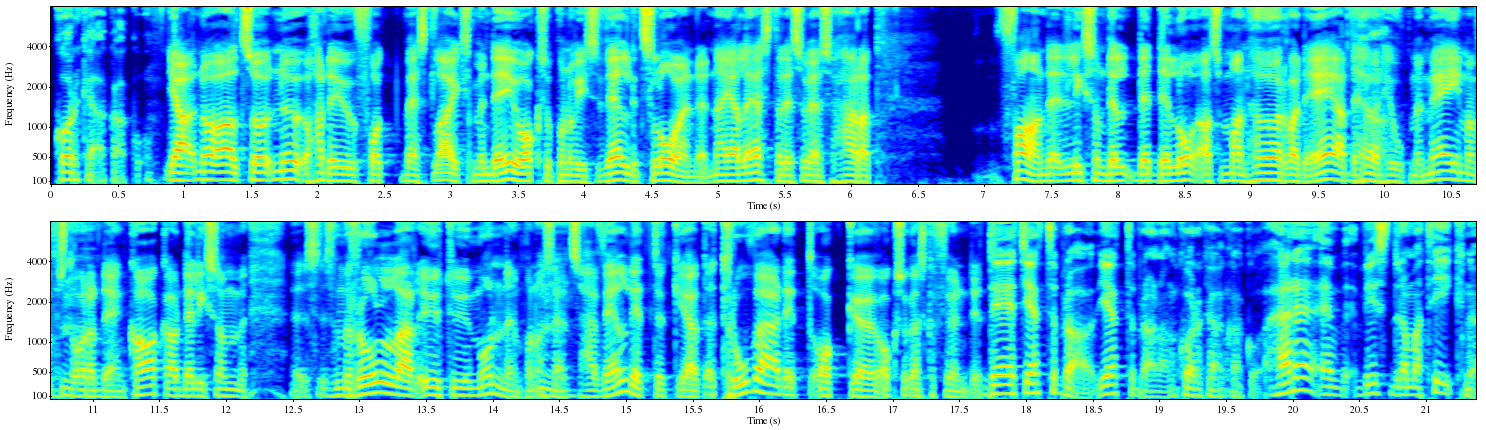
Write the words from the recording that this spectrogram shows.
korkeakaku. Ja, no, alltså nu har det ju fått mest likes, men det är ju också på något vis väldigt slående. När jag läste det så var jag så här att Fan, det är liksom det, det, det, alltså man hör vad det är, att det hör Ja. ihop med mig, man förstår Mm. att det är en kaka och det liksom eh, som rullar ut ur munnen på något Mm. sätt. Så här väldigt, tycker jag, trovärdigt och eh, också ganska fyndigt. Det är ett jättebra, jättebra namn, Korkeakaku. Här är en viss dramatik nu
